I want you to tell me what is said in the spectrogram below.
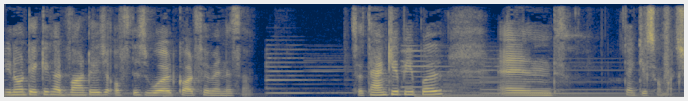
you know taking advantage of this word called feminism so thank you people and thank you so much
